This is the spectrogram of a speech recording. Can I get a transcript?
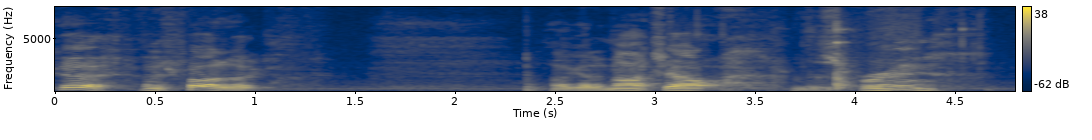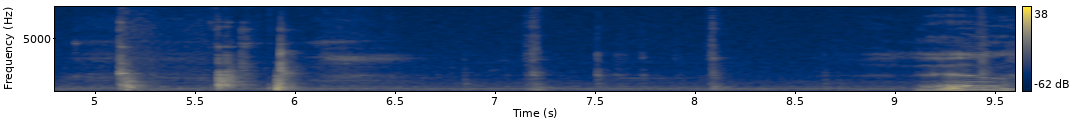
Okay, finished product. I got a notch out for the spring. Then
